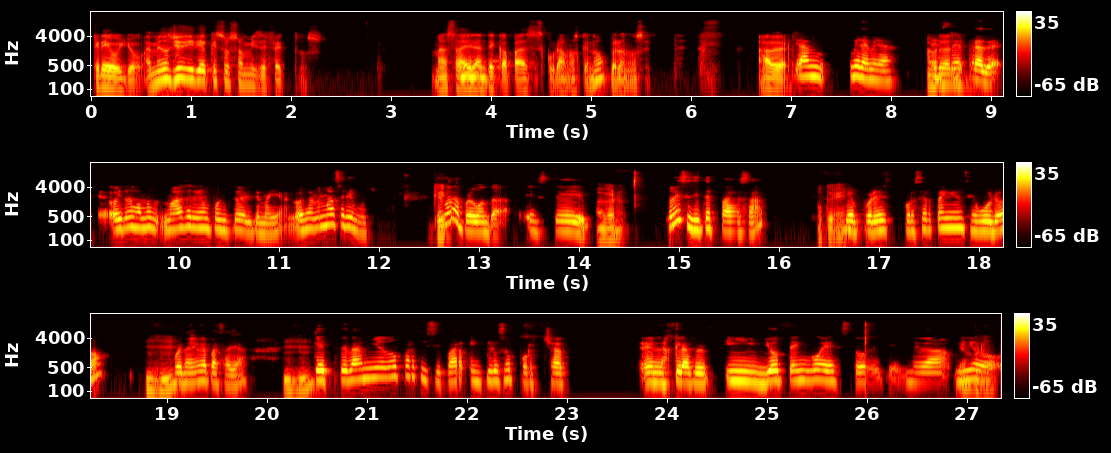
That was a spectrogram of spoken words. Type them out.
creo yo. Al menos yo diría que esos son mis defectos. Más Mm. adelante capaz descubramos que no, pero no sé. A ver, Ya, mira, mira. a ver, Este, espérate, hoy nos vamos, me va a salir un poquito del tema ya. O sea, no me va a salir mucho. Tengo una pregunta. Este, A ver, no sé si te pasa ok. que por, por ser tan inseguro, Ujú, bueno, a mí me pasa ya, ujú. que te da miedo participar incluso por chat en las clases. Y yo tengo esto de que me da Siempre. miedo.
